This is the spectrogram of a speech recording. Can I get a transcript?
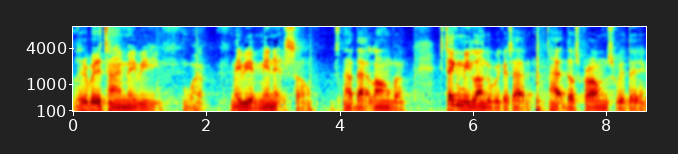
A little bit of time, maybe what, maybe a minute or so. It's not that long, but it's taking me longer because I had, I had those problems with the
